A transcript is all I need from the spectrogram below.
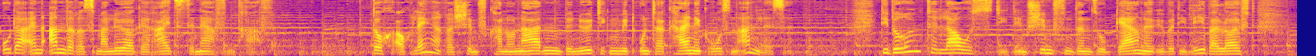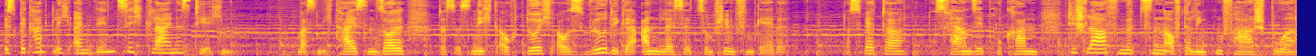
oder ein anderes Malheur gereizte Nerven traf. Doch auch längere Schimpfkanonaden benötigen mitunter keine großen Anlässe. Die berühmte Laus, die dem Schimpfenden so gerne über die Leber läuft, ist bekanntlich ein winzig kleines Tierchen. Was nicht heißen soll, dass es nicht auch durchaus würdige Anlässe zum Schimpfen gäbe. Das Wetter, das Fernsehprogramm, die Schlafmützen auf der linken Fahrspur.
